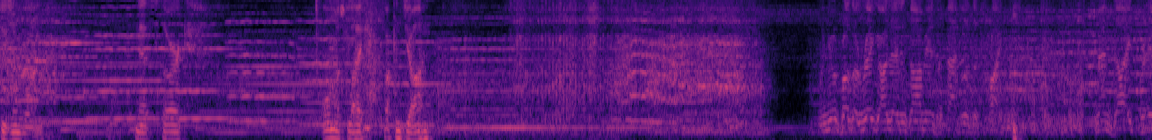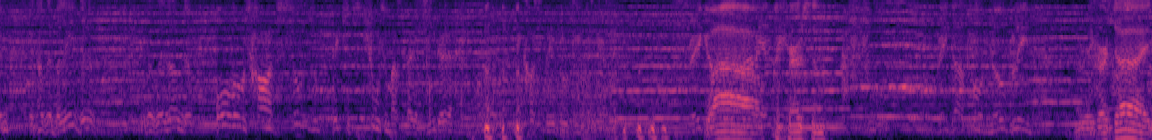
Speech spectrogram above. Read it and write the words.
season one. Ned Stark. Almost like fucking Jon. When your brother Rhaegar led his army into battle at the Trident, men died for him because they believed in him, because they loved him. All those hard sons of bitches him as their leader because they believed in him. Wow, comparison. Rhaegar fought. Rhaegar died.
